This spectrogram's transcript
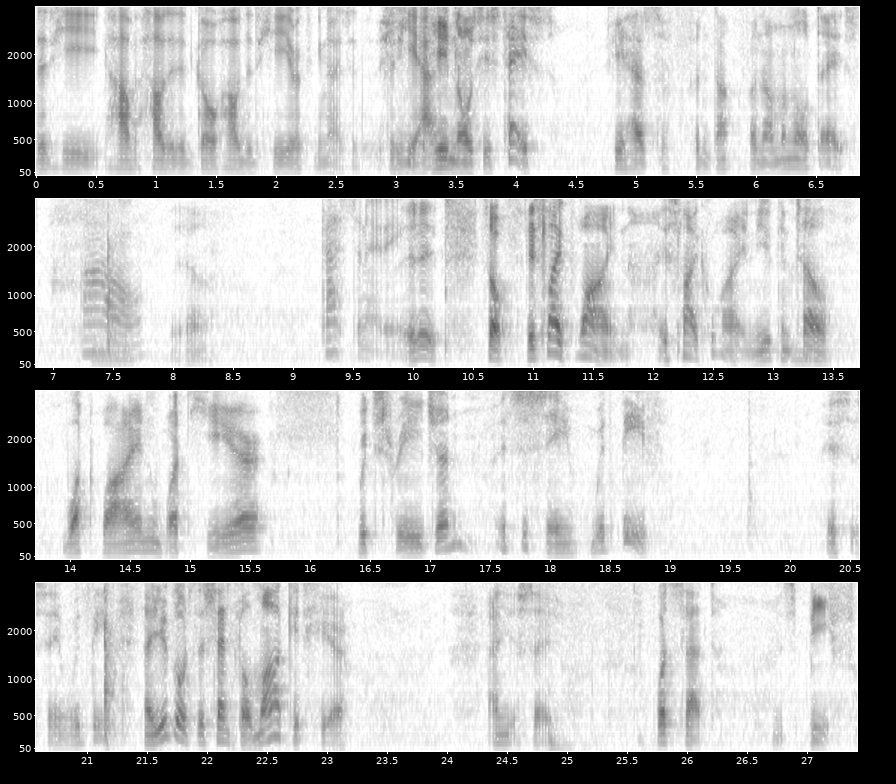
Did he? How how did it go? How did he recognize it? Did he, he ask? He knows his taste. He has a phen phenomenal taste. Wow. Yeah. Fascinating. It is. So it's like wine. It's like wine. You can mm -hmm. tell what wine, what year, which region. It's the same with beef. It's the same with beef. Now you go to the central market here and you say, what's that? It's beef.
